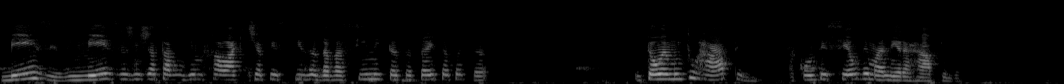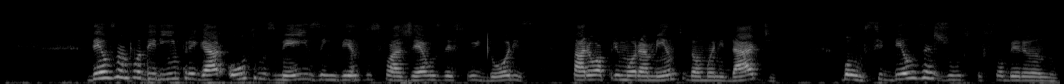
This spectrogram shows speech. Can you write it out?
Meses, em meses a gente já estava ouvindo falar que tinha pesquisa da vacina e tatatã e tatatã. Então é muito rápido, aconteceu de maneira rápida. Deus não poderia empregar outros meios em vez dos flagelos destruidores para o aprimoramento da humanidade? Bom, se Deus é justo, soberano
